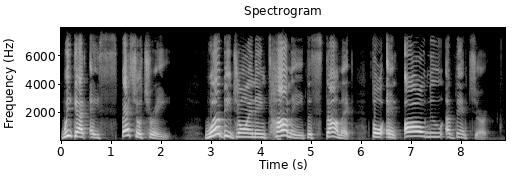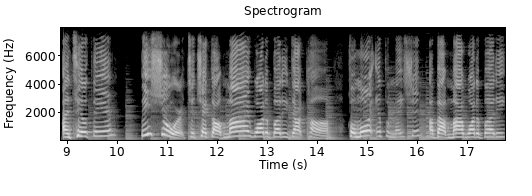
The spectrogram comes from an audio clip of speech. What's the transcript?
we got a special treat. We'll be joining Tommy the Stomach for an all new adventure. Until then, be sure to check out mywaterbuddy.com for more information about My Water Buddy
